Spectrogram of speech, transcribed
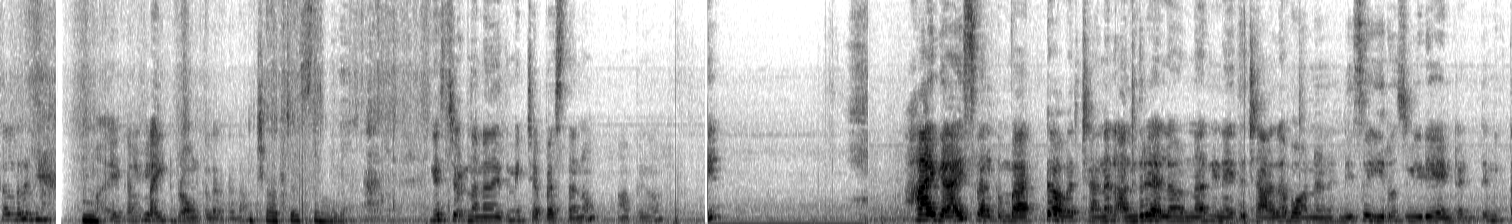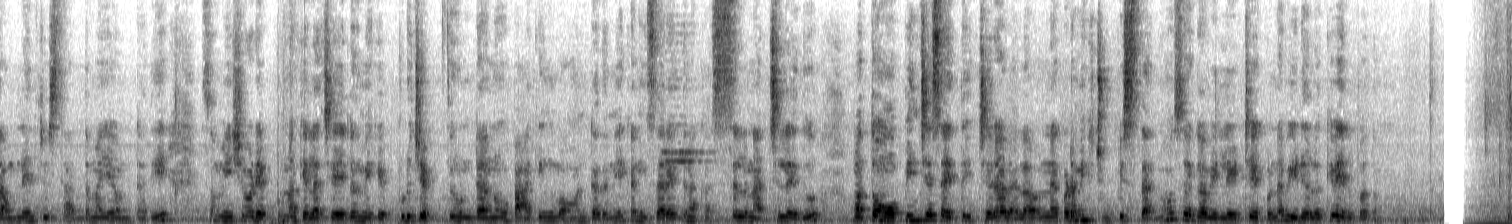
Colour ఇది ఏ? Colour? Light brown colour కదా. స్టార్ట్ చేస్తున్నాను. గెస్ చూడండి అన్నది అయితే మీకు చెప్పేస్తాను. ఆపేవా? Hi guys welcome back to our channel అందరూ ఎలా ఉన్నారు? నేనైతే చాలా బాగున్నానండి. సో ఈరోజు వీడియో ఏంటంటే మీకు తమ్మునేలు చూస్తే అర్థమయ్యే ఉంటుంది. సో మీషోడు ఎప్పుడు నాకు ఎలా చేయలేదు మీకు ఎప్పుడు చెప్తూ ఉంటాను ప్యాకింగ్ బాగుంటుందని. కానీ ఈసారి అయితే నాకు అస్సలు నచ్చలేదు. మొత్తం ఓపెన్ చేసి అయితే ఇచ్చారు. అవి ఎలా ఉన్నాయో కూడా మీకు చూపిస్తాను. సో ఇక అవి లేట్ చేయకుండా వీడియోలోకి వెళ్ళిపోతాం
